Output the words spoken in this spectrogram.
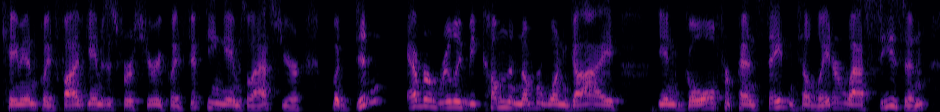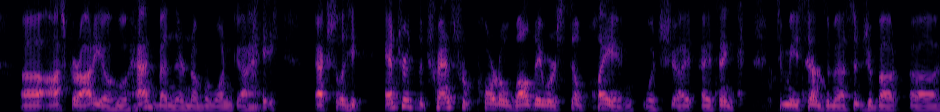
came in, played five games his first year. He played 15 games last year, but didn't ever really become the number one guy in goal for Penn State until later last season. Uh, Oscar Autio, who had been their number one guy, actually entered the transfer portal while they were still playing, which I, I think to me sends a message about uh,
